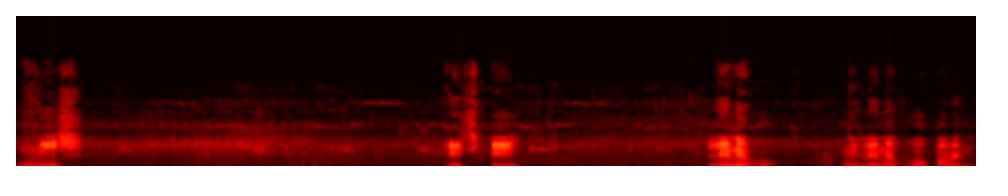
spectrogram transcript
উনিশ এইচপি লেনেভো আপনি লেনেভো পাবেন।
